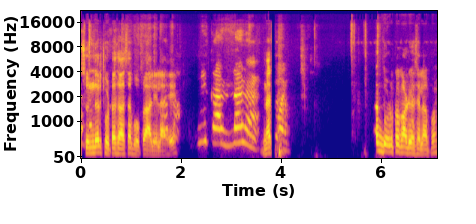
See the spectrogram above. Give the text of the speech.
सुंदर छोटासा असा भोपळा आलेला आहे. नाही. दोडकं काढूया चला आपण.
